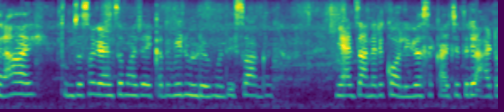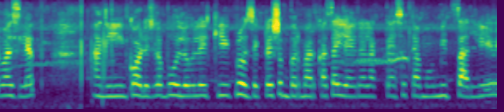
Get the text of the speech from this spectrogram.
तर हाय तुमचं सगळ्यांचं माझ्या एखाद्या विड व्हिडिओमध्ये स्वागत. मी आज जाणारे कॉलेजला सकाळचे तरी आठ वाजल्यात. आणि कॉलेजला बोलवले की प्रोजेक्ट शंभर मार्काचा यायला लागतं असं त्यामुळे मी चालली आहे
